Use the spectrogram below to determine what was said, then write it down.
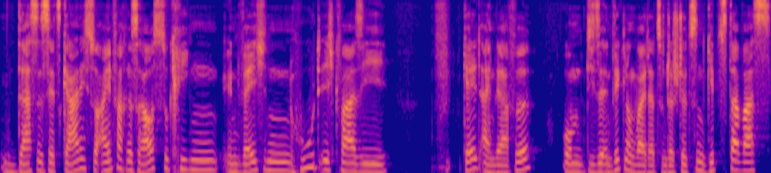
dass es jetzt gar nicht so einfach ist rauszukriegen, in welchen Hut ich quasi Geld einwerfe, um diese Entwicklung weiter zu unterstützen. Gibt es da was,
